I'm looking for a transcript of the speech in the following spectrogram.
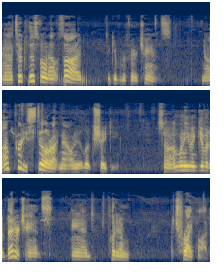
And I took this phone outside to give it a fair chance. Now I'm pretty still right now and it looks shaky. So I'm going to even give it a better chance and put it on a tripod.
